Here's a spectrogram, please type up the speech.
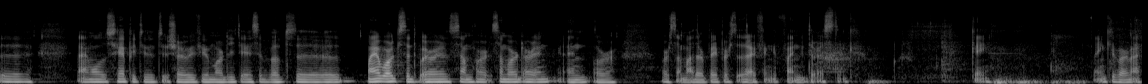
uh, I'm always happy to, to share with you more details about uh, my works that were somewhere, somewhere there and, or, or some other papers that I think you find interesting. Okay, thank you very much.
